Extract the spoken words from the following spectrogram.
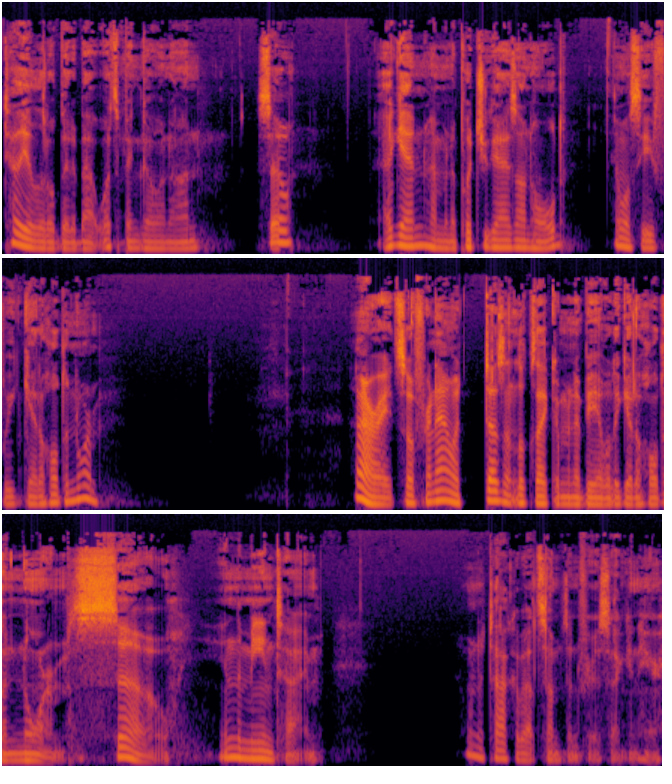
tell you a little bit about what's been going on. So, again, I'm going to put you guys on hold. And we'll see if we can get a hold of Norm. All right, so for now, it doesn't look like I'm going to be able to get a hold of Norm. So, in the meantime, I want to talk about something for a second here.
